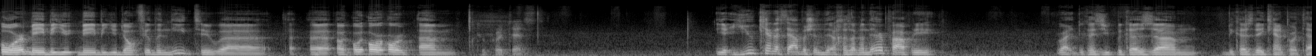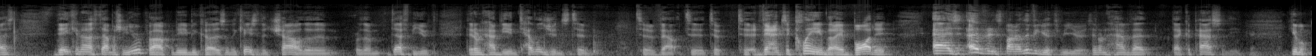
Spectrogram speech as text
Or maybe you, maybe you don't feel the need to, uh, uh, or, or, or um, To protest. Yeah, you can't establish a chazak on their property, right? Because you because um, because they can't protest. They cannot establish on your property because in the case of the child or the or the deaf mute, they don't have the intelligence to to to, to, to advance a claim that I bought it as evidenced by my living here three years. They don't have that that capacity. Gimel.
